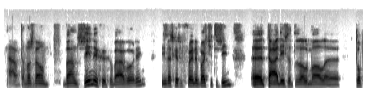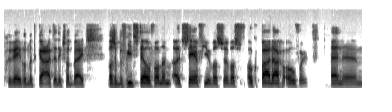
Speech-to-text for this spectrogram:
Nou, dat was wel een waanzinnige gewaarwording. Die wedstrijd van Fenerbahce te zien. Eh Tadic had het allemaal top geregeld met kaarten. En ik zat bij, was een bevriend stel van hem uit Servië. Was, eh, was ook een paar dagen over. En ehm,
